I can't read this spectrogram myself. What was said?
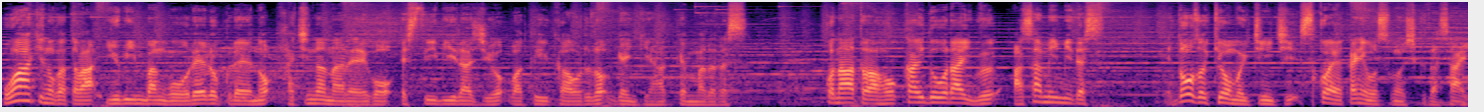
おはがきの方は郵便番号060-8705 STB ラジオ和久井薫の元気発見までです。この後は北海道ライブ朝耳です。どうぞ今日も一日健やかにお過ごしください。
